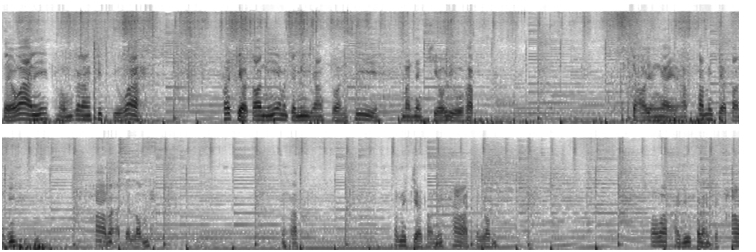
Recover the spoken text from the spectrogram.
แต่ว่านี้ผมกำลังคิดอยู่ว่า ถ้าเกี่ยวตอนนี้มันจะมีบางส่วนที่มันยังเขียวอยู่ครับ จะเอายังไงนะครับ ถ้าไม่เกี่ยวตอนนี้ข้าวมันอาจจะล้มนะครับ ถ้าไม่เกี่ยวตอนนี้ข้าวอาจจะล้ม เพราะว่าพายุกำลังจะเข้า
